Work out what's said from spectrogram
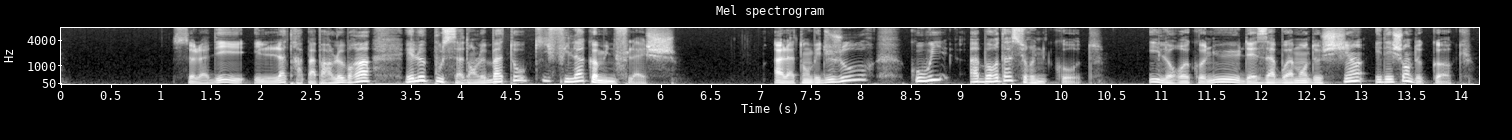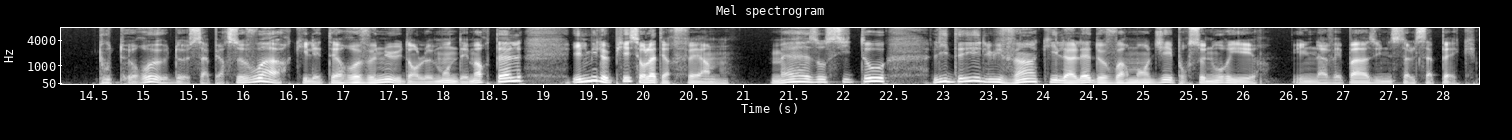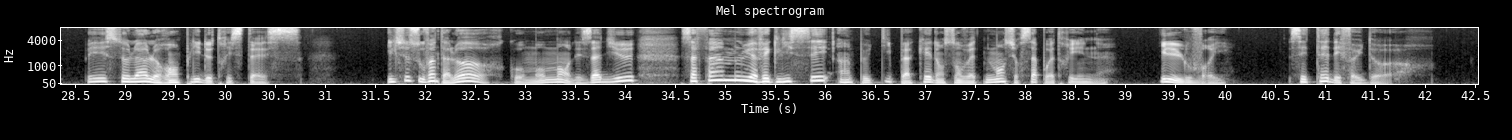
Cela dit, il l'attrapa par le bras et le poussa dans le bateau qui fila comme une flèche. À la tombée du jour, Koui aborda sur une côte. Il reconnut des aboiements de chiens et des chants de coqs. Tout heureux de s'apercevoir qu'il était revenu dans le monde des mortels, il mit le pied sur la terre ferme. Mais aussitôt, l'idée lui vint qu'il allait devoir mendier pour se nourrir. Il n'avait pas une seule sapèque, et cela le remplit de tristesse. Il se souvint alors qu'au moment des adieux, sa femme lui avait glissé un petit paquet dans son vêtement sur sa poitrine. Il l'ouvrit. C'étaient des feuilles d'or.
